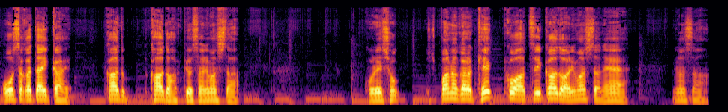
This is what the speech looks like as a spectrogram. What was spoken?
大阪大会カードカード発表されました。これっ端から結構熱いカードありましたね皆さん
